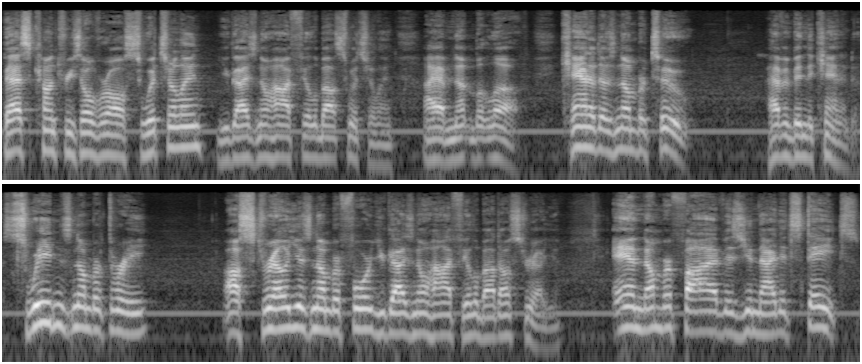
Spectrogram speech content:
best countries overall, Switzerland. You guys know how I feel about Switzerland. I have nothing but love. Canada's number two. I haven't been to Canada. Sweden's number three. Australia's number four. You guys know how I feel about Australia. And number five is United States.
